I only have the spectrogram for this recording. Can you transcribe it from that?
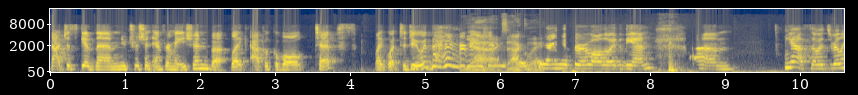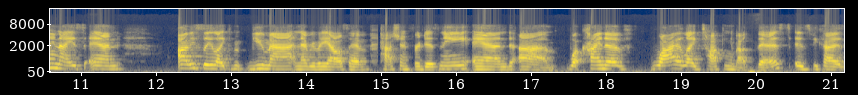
not just give them nutrition information, but like applicable tips, like what to do with that information. Yeah, exactly. Carrying it through all the way to the end. um, yeah, so it's really nice. And obviously, like you, Matt, and everybody else, I have a passion for Disney. And um, what kind of why I like talking about this is because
